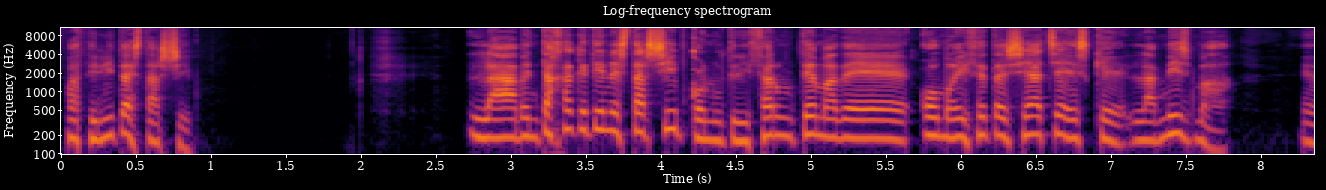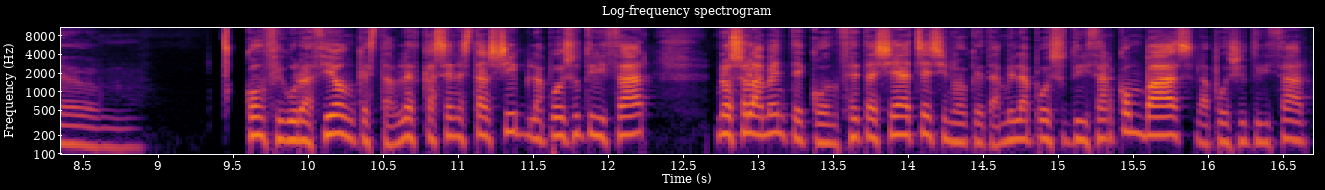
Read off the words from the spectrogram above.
facilita Starship. La ventaja que tiene Starship con utilizar un tema de OMA y ZSH es que la misma em, configuración que establezcas en Starship la puedes utilizar no solamente con ZSH, sino que también la puedes utilizar con Bash, la puedes utilizar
